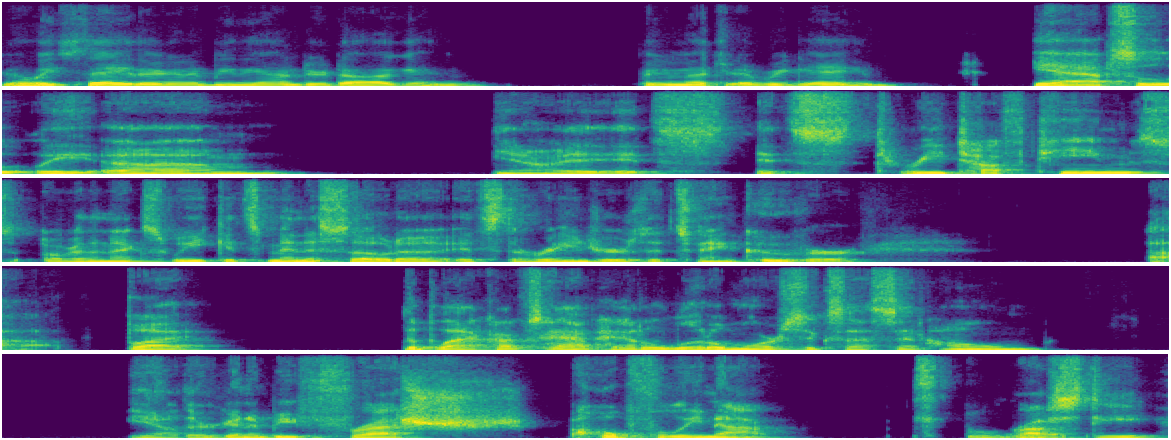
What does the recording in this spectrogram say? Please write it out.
we always say, they're going to be the underdog in pretty much every game. Yeah, absolutely. Um, you know, it's it's three tough teams over the next week. It's Minnesota, it's the Rangers, it's Vancouver. Uh, but the Blackhawks have had a little more success at home. You know, they're going to be fresh, hopefully not rusty.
